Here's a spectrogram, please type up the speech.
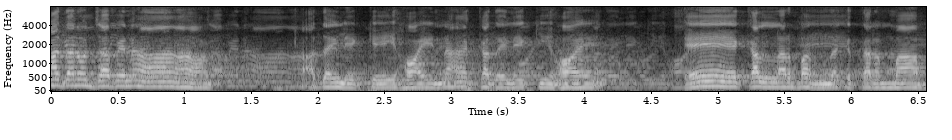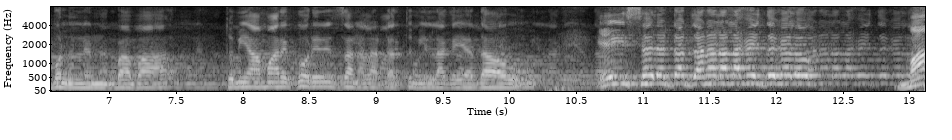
কাঁদানো যাবে না। কাদাইলে কে হয় না কাদাইলে কি হয়? এক আল্লাহর বান্দাকে তার মা বললেন, বাবা, তুমি আমার ঘরের জানালাটা তুমি লাগাইয়া দাও। এই ছেলেটা জানালা লাগাইতে গেল। মা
